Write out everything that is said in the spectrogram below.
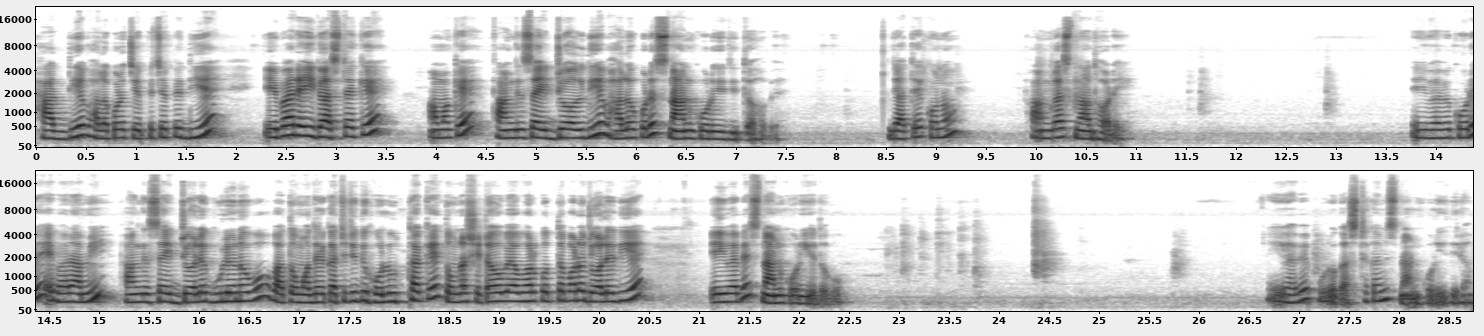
হাত দিয়ে ভালো করে চেপে চেপে দিয়ে এবার এই গাছটাকে আমাকে ফাঙ্গিসাইড জল দিয়ে ভালো করে স্নান করিয়ে দিতে হবে। যাতে কোনো ফাঙ্গাস না ধরে। এইভাবে করে এবার আমি ফাঙ্গিসাইড জলে গুলে নেব বা তোমাদের কাছে যদি হলুদ থাকে তোমরা সেটাও ব্যবহার করতে পারো জলে দিয়ে। এইভাবে স্নান করিয়ে দেবো। এইভাবে পুরো গাছটাকে আমি স্নান করিয়ে দিলাম।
